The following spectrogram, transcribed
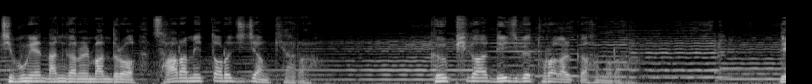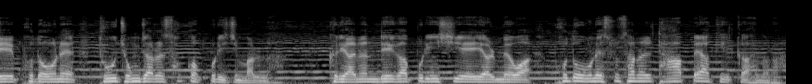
지붕에 난간을 만들어 사람이 떨어지지 않게 하라 그 피가 네 집에 돌아갈까 하노라. 네 포도원에 두 종자를 섞어 뿌리지 말라. 그리하면 네가 뿌린 씨의 열매와 포도원의 수산을 다 빼앗길까 하노라.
